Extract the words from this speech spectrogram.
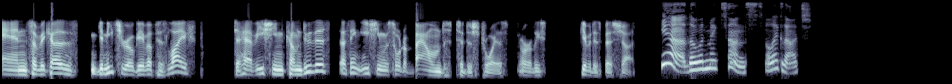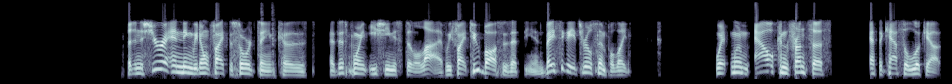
And so because Genichiro gave up his life to have Isshin come do this, I think Isshin was sort of bound to destroy us, or at least give it his best shot. Yeah, that would make sense. I like that. But in the Shura ending, we don't fight the Sword Saint because at this point, Isshin is still alive. We fight two bosses at the end. Basically, it's real simple. Like when when Owl confronts us at the castle lookout,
